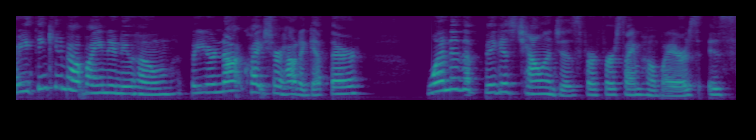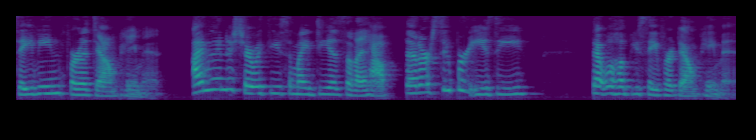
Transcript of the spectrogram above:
Are you thinking about buying a new home, but you're not quite sure how to get there? One of the biggest challenges for first-time homebuyers is saving for a down payment. I'm going to share with you some ideas that I have that are super easy that will help you save for a down payment.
